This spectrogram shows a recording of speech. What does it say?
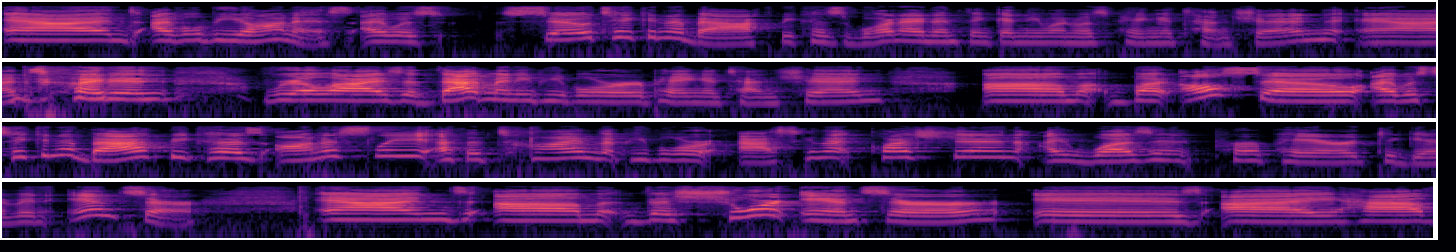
And I will be honest, I was so taken aback because one, I didn't think anyone was paying attention, and I didn't realize that that many people were paying attention. Um, but also, I was taken aback because honestly, at the time that people were asking that question, I wasn't prepared to give an answer. And um, the short answer is I have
